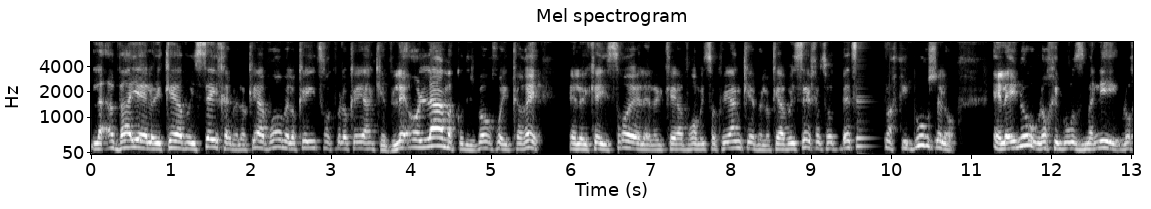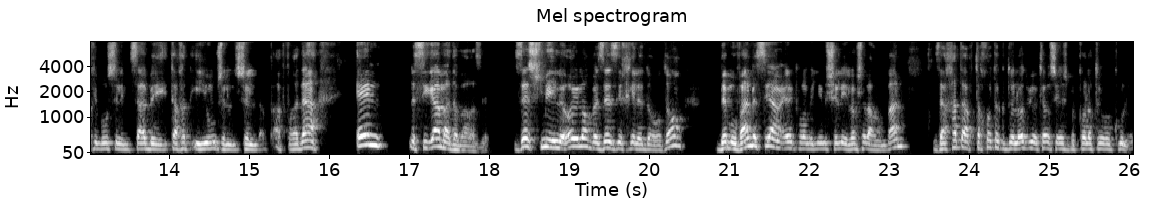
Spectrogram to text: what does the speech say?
להוויה אלוקי אבויסייכם, אלוקי אברום, אלוקי יצחוק ואלוקי ינקב. לעולם הקדוש ברוך הוא יקרא אלוהיקי ישראל, אלוהיקי אברום, יצחוק ויענקב, אלוהיקי אבו יסייכל, זאת אומרת בעצם החיבור שלו אלינו, הוא לא חיבור זמני, הוא לא חיבור שנמצא תחת איום של, של הפרדה, אין נסיגה מהדבר הזה. זה שמי לאוי לו וזה זכרי לדור דור. במובן מסוים, אלה כבר מילים שלי, לא של הרמב"ן, זה אחת ההבטחות הגדולות ביותר שיש בכל התיאור כולו.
